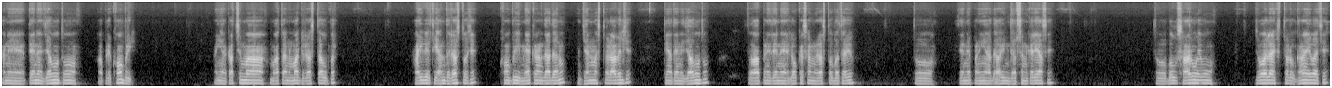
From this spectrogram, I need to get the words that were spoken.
અને તેને જવું તો આપણે ખોંભળી. અહીંયા કચ્છમાં માતાના મઢ રસ્તા ઉપર હાઈવેથી અંદર રસ્તો છે. ખોંભળી મેકરણ દાદાનું જન્મસ્થળ આવેલ છે. ત્યાં તેને જવું હતું. તો આપણે તેને લોકેશન રસ્તો બતાવ્યો. તો તેને પણ અહીંયા આવીને દર્શન કર્યા છે તો બહુ સારું એવું જોવાલાયક સ્થળો ઘણા એવા છે.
